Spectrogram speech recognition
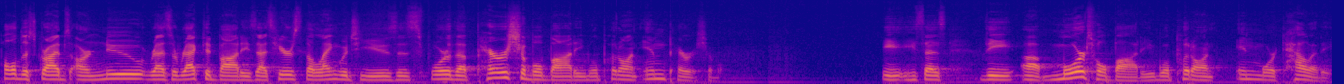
Paul describes our new resurrected bodies as here's the language he uses for the perishable body will put on imperishable he, he says, the uh, mortal body will put on immortality.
